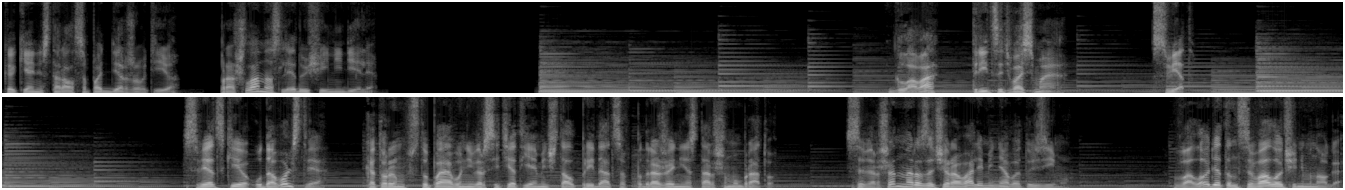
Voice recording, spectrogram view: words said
как я не старался поддерживать ее, прошла на следующей неделе. Глава 38. Свет. Светские удовольствия, которым, вступая в университет, я мечтал предаться в подражение старшему брату, совершенно разочаровали меня в эту зиму. Володя танцевал очень много.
